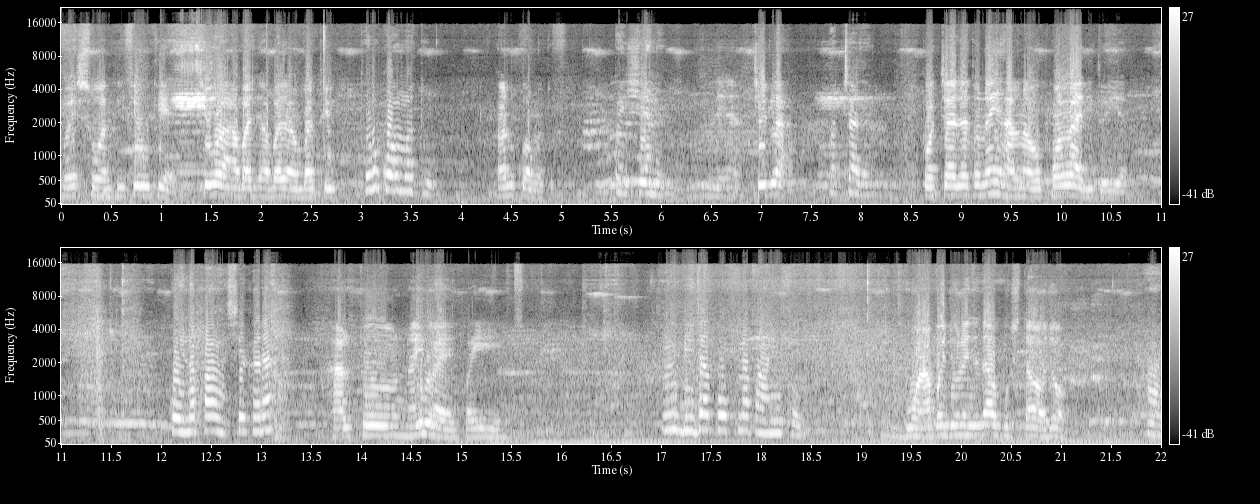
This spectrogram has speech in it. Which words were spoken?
ભાઈ શાંતિ જેવું કે. કેવું આ બાજુ આ બાજુ આ બાજુ? થોડું કોમ હતું. હાલું કોમ હતું? પૈસાનું ને કેટલા? પચાસ હજાર. પચાસ હજાર તો નહીં હાલ ના ફોન લાવી દીધો યાર. કોઈના પણ હશે ખરા? હાલ તો નહીં હોય ભાઈ. હું બીજા કોકના પાણી ખાઉં ભોણાભાઈ જોડે જતા પૂછતા હોજો હા.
